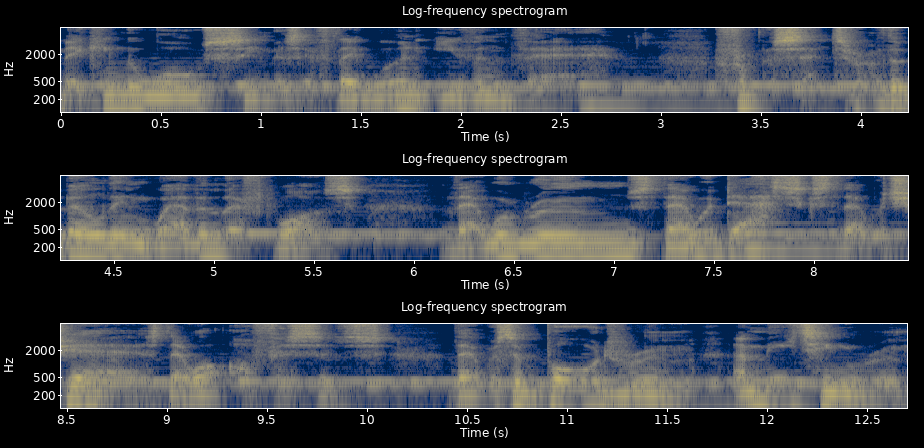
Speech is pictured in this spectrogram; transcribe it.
making the walls seem as if they weren't even there. From the center of the building where the lift was, there were rooms, there were desks, there were chairs, there were offices, there was a boardroom, a meeting room.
